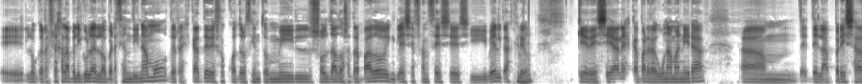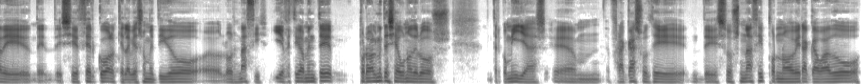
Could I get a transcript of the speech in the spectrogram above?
eh, lo que refleja la película es la operación Dinamo de rescate de esos 400.000 soldados atrapados, ingleses, franceses y belgas, creo. que desean escapar de alguna manera de, la presa de, ese cerco al que le había sometido uh, los nazis. Y efectivamente, probablemente sea uno de los, entre comillas, em, fracasos de, esos nazis por no haber acabado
